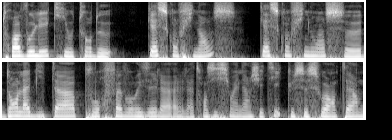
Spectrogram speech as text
trois volets qui autour de qu'est-ce qu'on finance Qu'est-ce qu'on finance dans l'habitat pour favoriser la, transition énergétique, que ce soit en termes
